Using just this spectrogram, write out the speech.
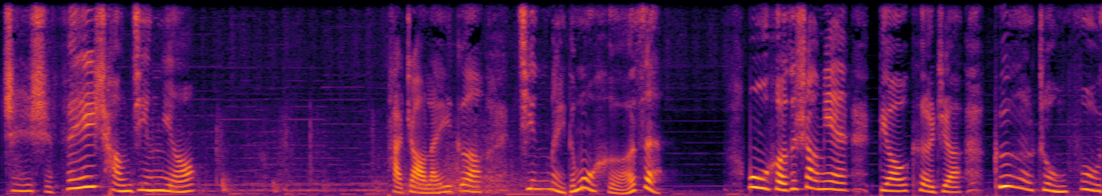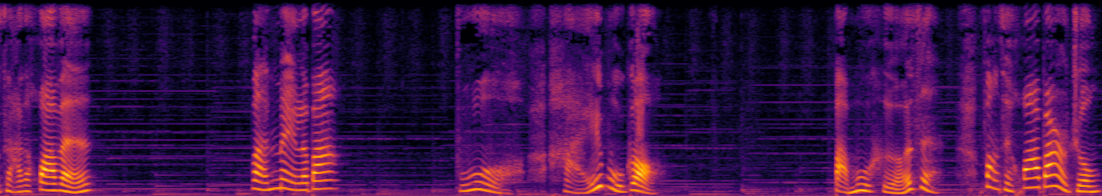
真是非常精明。他找来一个精美的木盒子，木盒子上面雕刻着各种复杂的花纹，完美了吧？不，还不够。把木盒子放在花瓣中，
